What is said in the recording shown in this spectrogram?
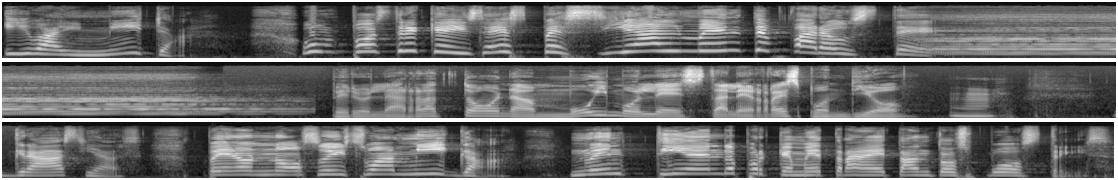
y vainilla. Un postre que hice especialmente para usted. pero la ratona muy molesta le respondió, Mm, Gracias, pero no soy su amiga. No entiendo por qué me trae tantos postres.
